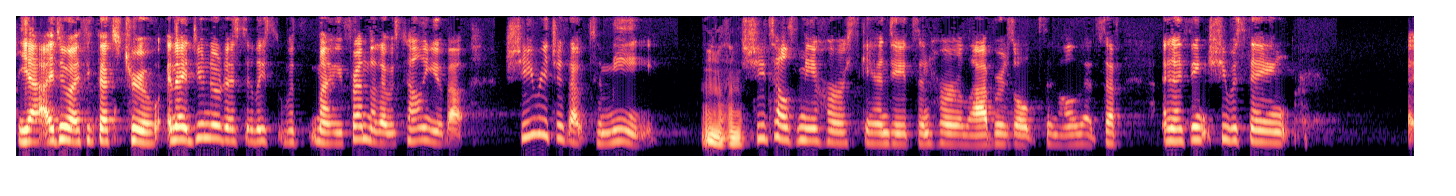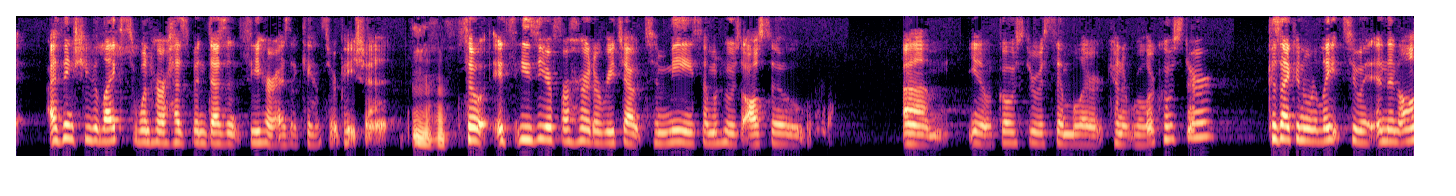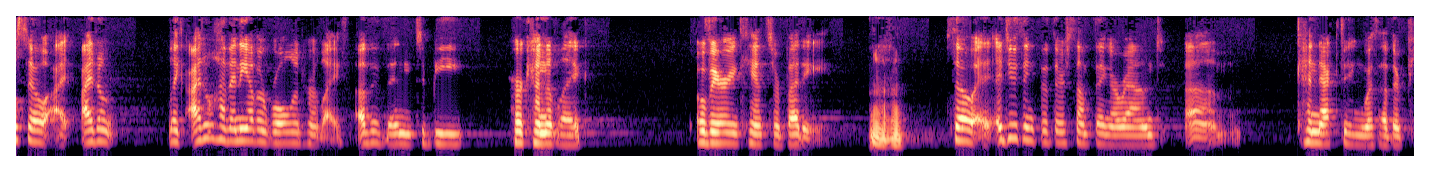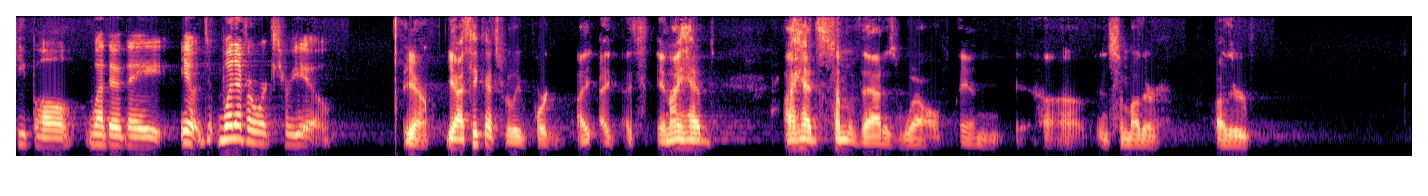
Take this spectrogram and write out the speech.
Yeah, I do. I think that's true. And I do notice, at least with my friend that I was telling you about, she reaches out to me. Mm-hmm. She tells me her scan dates and her lab results and all that stuff. And I think she was saying, I think she likes when her husband doesn't see her as a cancer patient. Mm-hmm. So it's easier for her to reach out to me, someone who is also, um, you know, goes through a similar kind of roller coaster, because I can relate to it. And then also, I, I don't like I don't have any other role in her life other than to be her kind of like ovarian cancer buddy. Mm-hmm. So I, I, do think that there's something around um, connecting with other people, whether they, you know, whatever works for you. Yeah, yeah, I think that's really important. I, I, I and I had, I had some of that as well, and uh, and some other other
